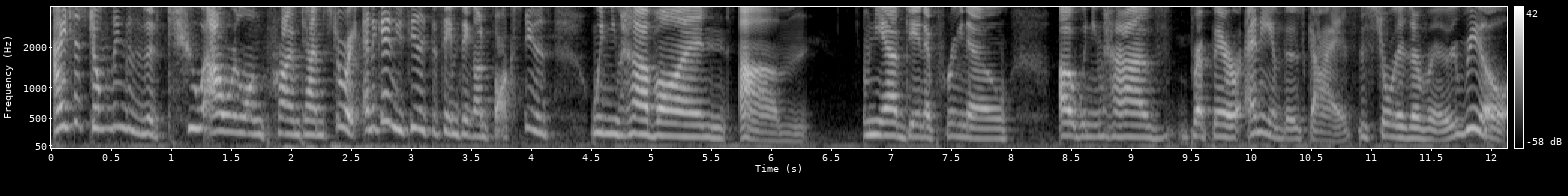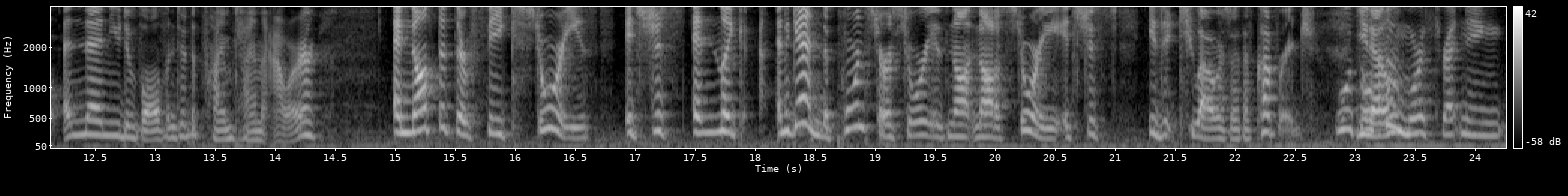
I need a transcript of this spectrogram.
I just don't think this is a two hour long primetime story. And again, you see like the same thing on Fox News when you have on um when you have Dana Perino, uh, when you have Bret Baier, or any of those guys, the stories are very real. And then you devolve into the primetime hour. And not that they're fake stories. It's just and like and again, the porn star story is not not a story. It's just is it two hours worth of coverage? Well, it's you also know? more threatening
